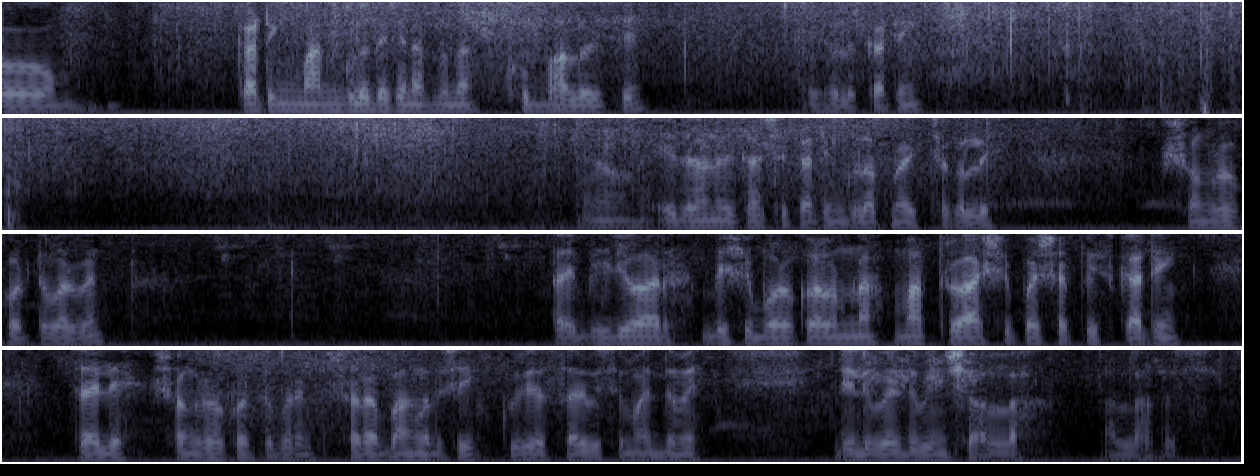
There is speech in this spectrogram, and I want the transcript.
কাটিং মানগুলো দেখেন আপনারা, খুব ভালো হয়েছে। এই হলো কাটিং এই ধরনের ঘাসের কাটিংগুলো আপনারা ইচ্ছা করলে সংগ্রহ করতে পারবেন। তাই ভিডিও আর বেশি বড় করলাম না, মাত্র আশি পয়সা পিস কাটিং চাইলে সংগ্রহ করতে পারেন। সারা বাংলাদেশে কুরিয়ার সার্ভিসের মাধ্যমে ডেলিভারি দেবে ইনশাআল্লাহ। আল্লাহ হাফেজ।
